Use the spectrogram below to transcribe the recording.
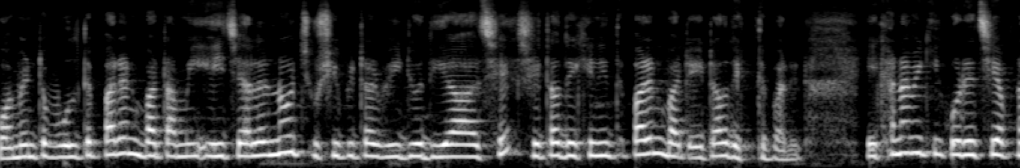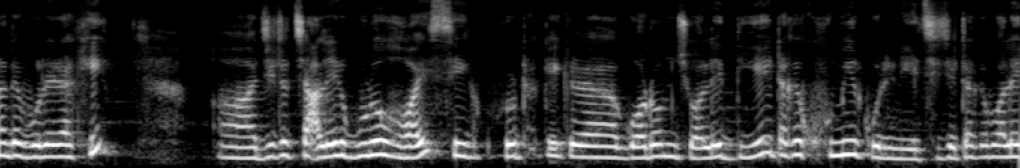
কমেন্টে বলতে পারেন, বাট আমি এই চ্যানেলেও চুষি পিঠার ভিডিও দেওয়া আছে, সেটাও দেখে নিতে পারেন, বাট এটাও দেখতে পারেন। এখানে আমি কি করেছি আপনাদের বলে রাখি যেটা চালের গুঁড়ো হয়, সেই গুঁড়োটাকে গরম জলে দিয়ে এটাকে খুমির করে নিয়েছি, যেটাকে বলে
